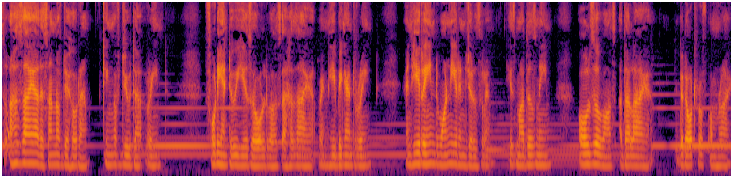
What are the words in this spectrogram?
So Ahaziah the son of Jehoram, king of Judah, reigned. Forty and two years old was Ahaziah when he began to reign, and he reigned one year in Jerusalem. His mother's name also was Adaliah, the daughter of Omri.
